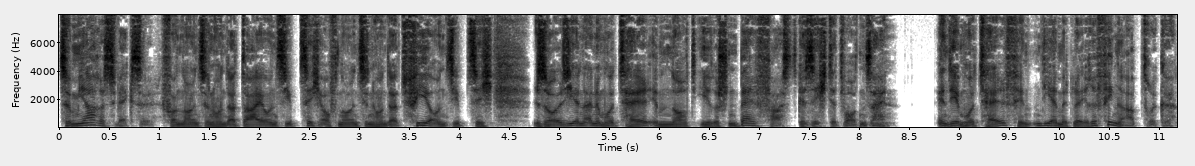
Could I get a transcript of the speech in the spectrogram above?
Zum Jahreswechsel von 1973 auf 1974 soll sie in einem Hotel im nordirischen Belfast gesichtet worden sein. In dem Hotel finden die Ermittler ihre Fingerabdrücke.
